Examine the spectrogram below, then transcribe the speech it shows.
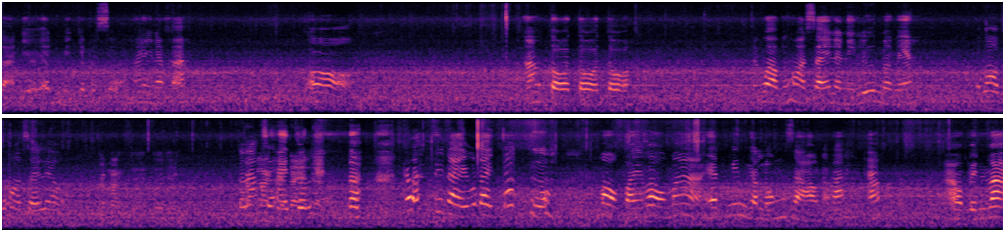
ก็เดี๋ยวแอดมินจะไปส่งให้นะคะ ก็เอาต่อต่อต่อจังหวะไปหอดไซส์แล้วนี่ลืมแล้วแหม่จังหวะไปหอดไซส์แล้วกำลังเสียตัวเด็กกำลังสิหายตัวเล็กกำลังสิไหนบ่ได้จักเถือ บอกไปเบามาแอดมินกับลงสาวนะคะเอาเอาเป็นว่า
